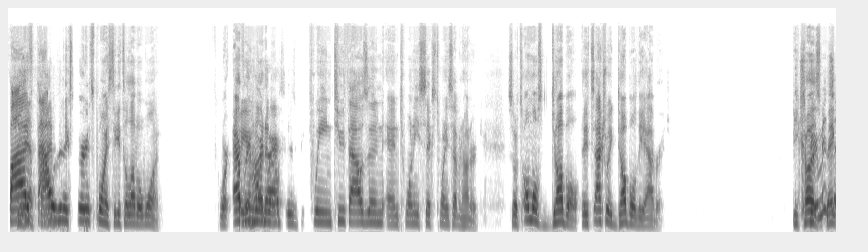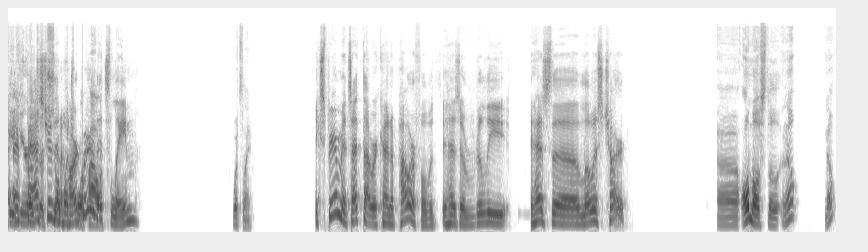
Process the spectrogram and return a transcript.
five five- thousand experience points to get to level one, where everyone else is between 2000 and 26, 2700. So it's almost double. It's actually double the average because mega heroes are so than much hardware. more powerful. That's lame. What's lame? Experiments I thought were kind of powerful, but it has a really it has the lowest chart. Uh, almost the no, no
